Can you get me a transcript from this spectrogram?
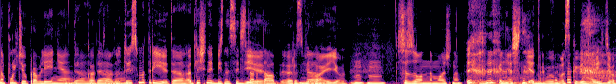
на пульте управления. Да, как-то, да. Ну ты смотри, это отличная бизнес-идея. Стартап, Да, Развивай да. ее. Мгм. Сезонно можно, конечно. Я думаю, в Москве зайдет.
